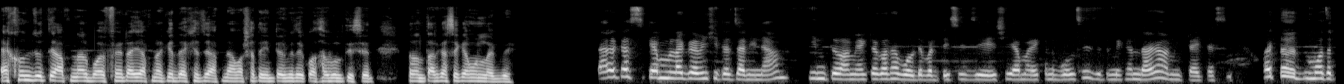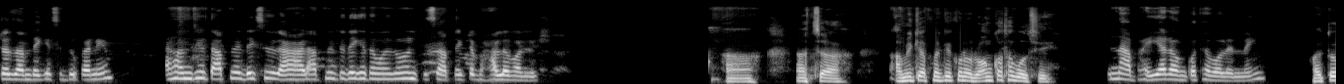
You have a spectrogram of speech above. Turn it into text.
এখন যদি আপনার বয়ফ্রেন্ড আই আপনাকে দেখে যে আপনি আমার সাথে ইন্টারভিউতে কথা বলতেছেন তখন তার কাছে কেমন লাগবে? তার কাছে কেমন লাগবে আমি সেটা জানি না। কিন্তু আমি একটা কথা বলতে পারতেছি যে সে আমার এখানে বলছে যে তুমি এখানে দাঁড়া আমি চাইতেছি হয়তো মজাটা জানতে গেছে দোকানে। এখন যেহেতু আপনি দেখছেন আর আপনি তো দেখে তোমার মনে হচ্ছে আপনি একটা ভালো মানুষ। আচ্ছা আমি কি আপনাকে কোনো রং কথা বলছি? না ভাইয়া রং কথা বলেন নাই। হয়তো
